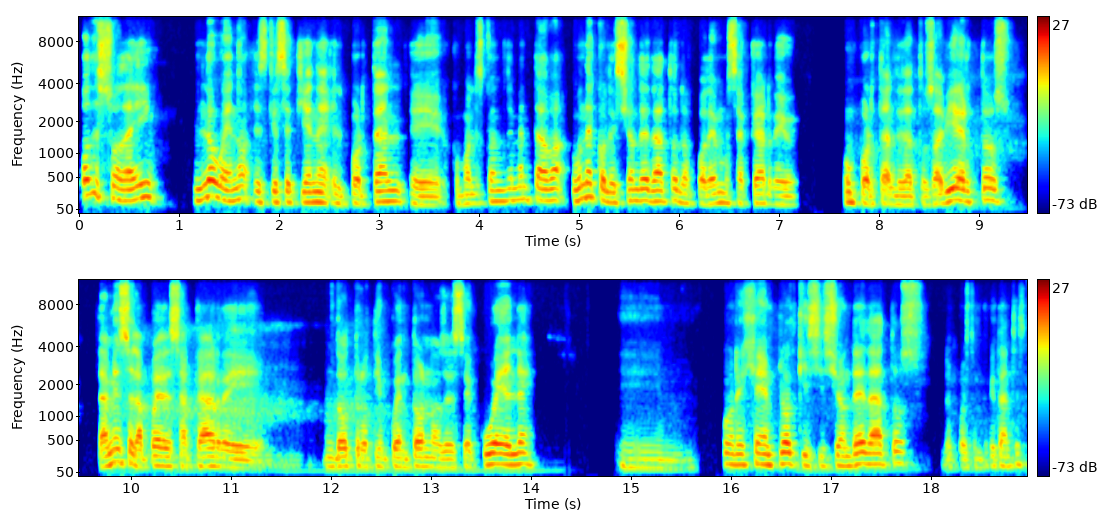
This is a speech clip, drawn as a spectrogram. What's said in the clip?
todo eso de ahí, lo bueno es que se tiene el portal, eh, como les comentaba, una colección de datos la podemos sacar de un portal de datos abiertos, también se la puede sacar de de otro tipo de entornos de SQL. Eh, por ejemplo, adquisición de datos, le he puesto un poquito antes.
